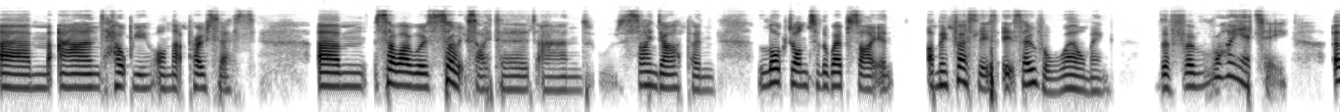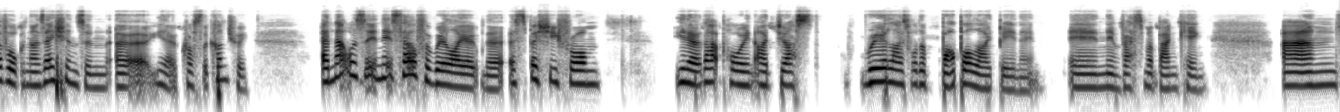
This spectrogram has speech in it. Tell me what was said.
um, and help you on that process. Um, so I was so excited and signed up and logged onto the website. And I mean, firstly, it's, it's overwhelming the variety of organisations and uh, you know across the country, and that was in itself a real eye opener, especially from you know at that point I just realised what a bubble I'd been in in investment banking, and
